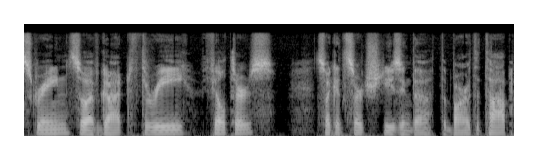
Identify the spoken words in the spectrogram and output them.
screen. So I've got three filters. So I could search using the, the bar at the top.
